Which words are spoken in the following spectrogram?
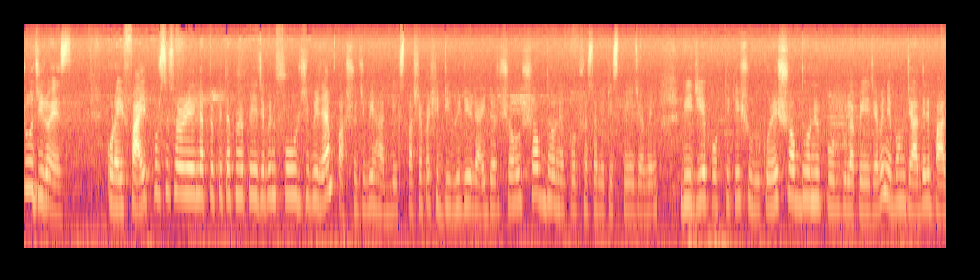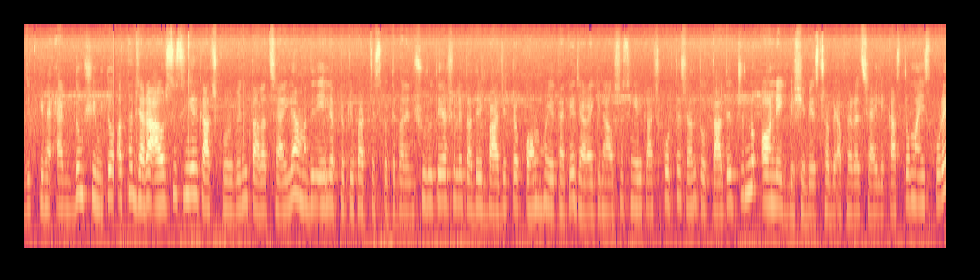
two zero S core i five প্রসেসরের এই ল্যাপটপটিতে আপনারা পেয়ে যাবেন ফোর জিবি র্যাম পাঁচশো জিবি হার্ড ডিস্ক পাশাপাশি ডিভিডি রাইডার সহ সব ধরনের পোর্ট ফ্যাসিলিটিস পেয়ে যাবেন। ভিজিএ পোর্ট থেকে শুরু করে সব ধরনের পোর্টগুলো পেয়ে যাবেন এবং যাদের বাজেট কিনা একদম সীমিত, অর্থাৎ যারা আউটসোর্সিং এর কাজ করবেন, তারা চাইলে আমাদের এই ল্যাপটপটি পারচেস করতে পারেন। শুরুতে আসলে তাদের বাজেটটা কম হয়ে থাকে, যারা কিনা আউটসোর্সিং এর কাজ করতে চান, তো তাদের জন্য অনেক বেশি বেস্ট হবে। আপনারা চাইলে কাস্টমাইজ করে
